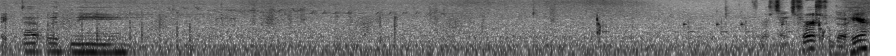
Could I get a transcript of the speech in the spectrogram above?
Take that with me. First we'll go here.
